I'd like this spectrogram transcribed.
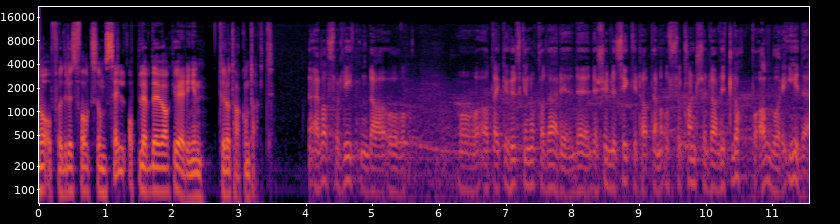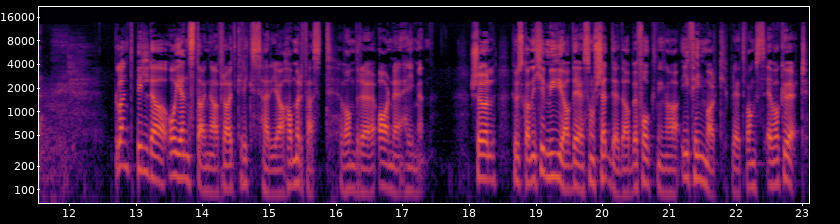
Nå oppfordres folk som selv opplevde evakueringen, til å ta kontakt. Jeg var så liten da, og, og at jeg ikke husker noe der, det, det skyldes sikkert at de også kanskje la litt lokk på alvoret i det. Blant bilder og gjenstander fra et krigsherja Hammerfest vandrer Arne Heimen. Sjøl husker han ikke mye av det som skjedde da befolkninga i Finnmark ble tvangsevakuert.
